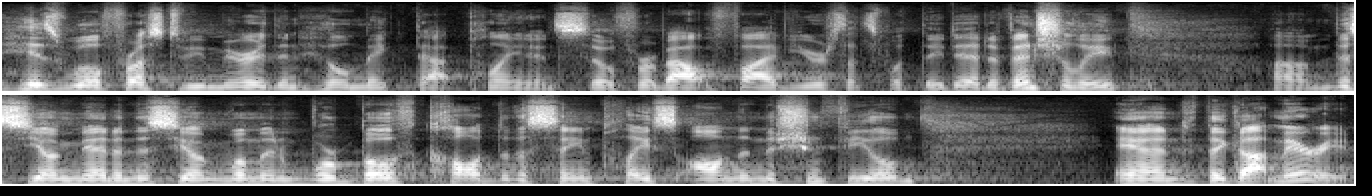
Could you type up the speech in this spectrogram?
His will for us to be married, then He'll make that plain. And so for about five years, that's what they did. Eventually, um, this young man and this young woman were both called to the same place on the mission field, and they got married.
